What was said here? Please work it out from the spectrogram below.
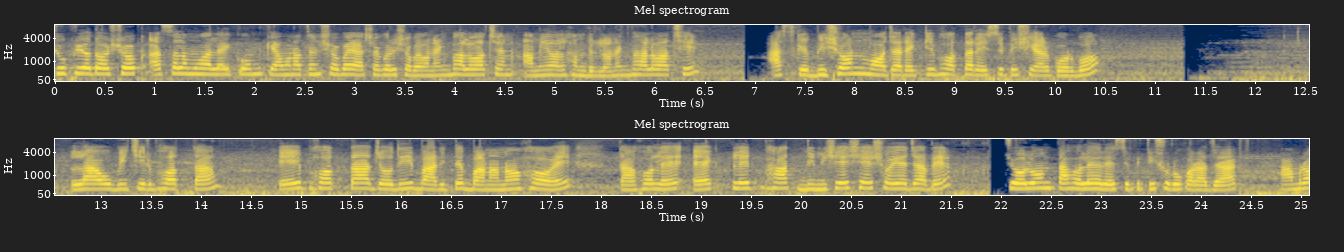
সুপ্রিয় দর্শক, আসসালামু আলাইকুম। কেমন আছেন সবাই? আশা করি সবাই অনেক ভালো আছেন। আমিও আলহামদুলিল্লাহ অনেক ভালো আছি। আজকে ভীষণ মজার একটি ভর্তা রেসিপি শেয়ার করব। লাউ বিচির ভর্তা। এই ভর্তা যদি বাড়িতে বানানো হয়, তাহলে এক প্লেট ভাত নিমিষে শেষ হয়ে যাবে। চলুন তাহলে রেসিপিটি শুরু করা যাক। আমরা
